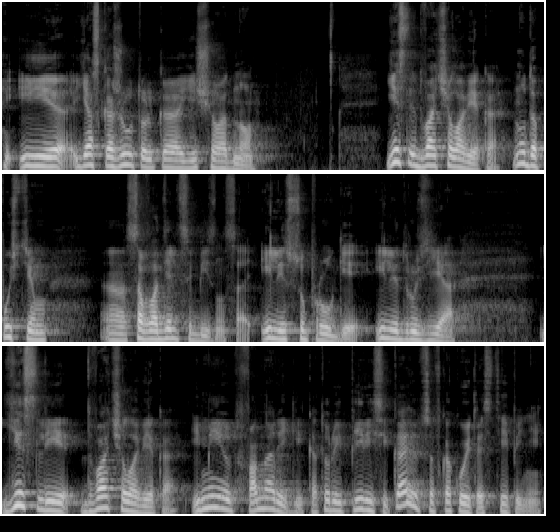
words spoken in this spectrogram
и я скажу только еще одно. Если два человека, ну, допустим, Э, совладельцы бизнеса или супруги или друзья. Если два человека имеют фонарики, которые пересекаются в какой-то степени,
